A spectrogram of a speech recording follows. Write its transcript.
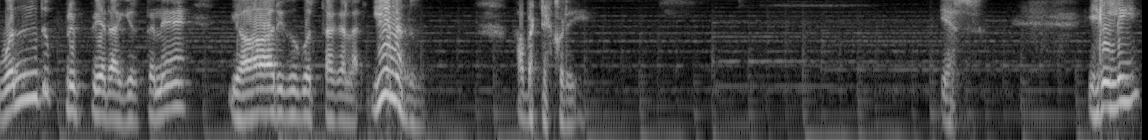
ಒಂದು ಪ್ರಿಪೇರ್ ಆಗಿರ್ತಾನೆ. ಯಾರಿಗೂ ಗೊತ್ತಾಗಲ್ಲ. ಏನದು? ಆ ಬಟ್ಟೆ ಕೊಡಿ. ಎಸ್ ಇಲ್ಲಿ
